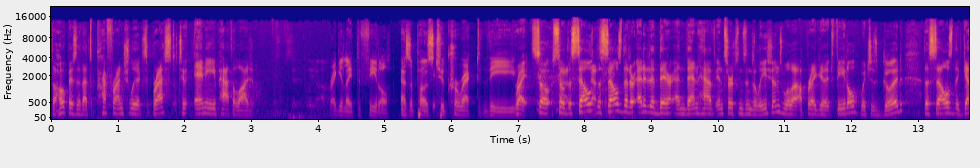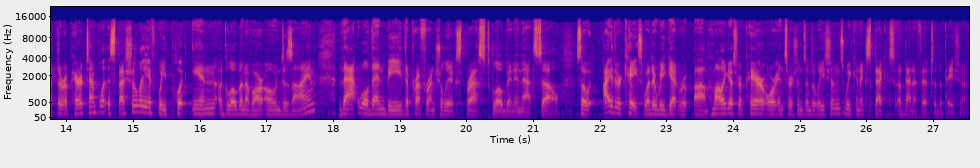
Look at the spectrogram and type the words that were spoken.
the hope is that that's preferentially expressed to any pathologic. Regulate the fetal as opposed to correct the. Right. So, so the cells, the cells that are edited there and then have insertions and deletions will upregulate fetal, which is good. The cells that get the repair template, especially if we put in a globin of our own design, that will then be the preferentially expressed globin in that cell. So either case, whether we get re- um, homologous repair or insertions and deletions, we can expect a benefit to the patient.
